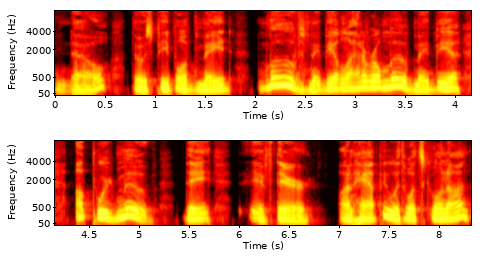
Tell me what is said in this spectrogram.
No, those people have made moves, maybe a lateral move, maybe a upward move. They if they're unhappy with what's going on,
